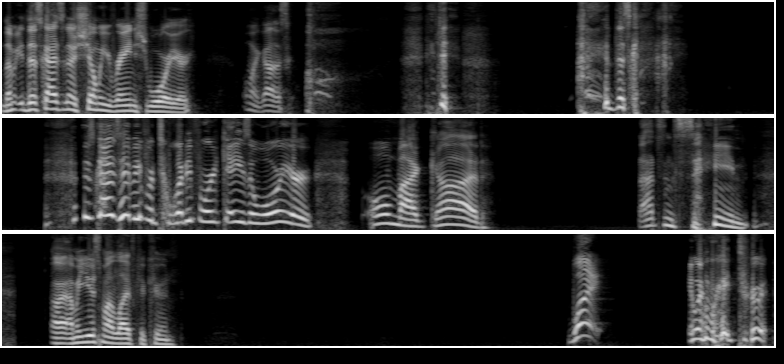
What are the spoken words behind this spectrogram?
Let me. This guy's gonna show me ranged warrior. Oh my god. This. this guy. This guy's hit me for 24k. He's a warrior. Oh my god. That's insane. All right, I'm gonna use my life cocoon. What? It went right through it.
